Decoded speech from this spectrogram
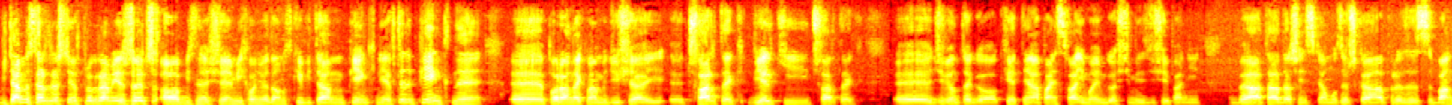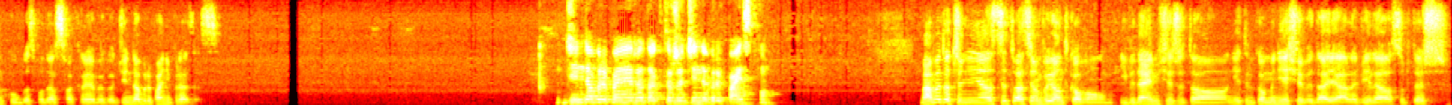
Witamy serdecznie w programie Rzecz o Biznesie. Michał Niewiadomski, witam pięknie. W ten piękny e, poranek mamy dzisiaj e, czwartek, wielki czwartek, 9 e, kwietnia, a Państwa i moim gościem jest dzisiaj pani Beata Daszyńska-Muzyczka, prezes Banku Gospodarstwa Krajowego. Dzień dobry pani prezes. Dzień dobry panie redaktorze, dzień dobry państwu. Mamy do czynienia z sytuacją wyjątkową i wydaje mi się, że to nie tylko mnie się wydaje, ale wiele osób też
